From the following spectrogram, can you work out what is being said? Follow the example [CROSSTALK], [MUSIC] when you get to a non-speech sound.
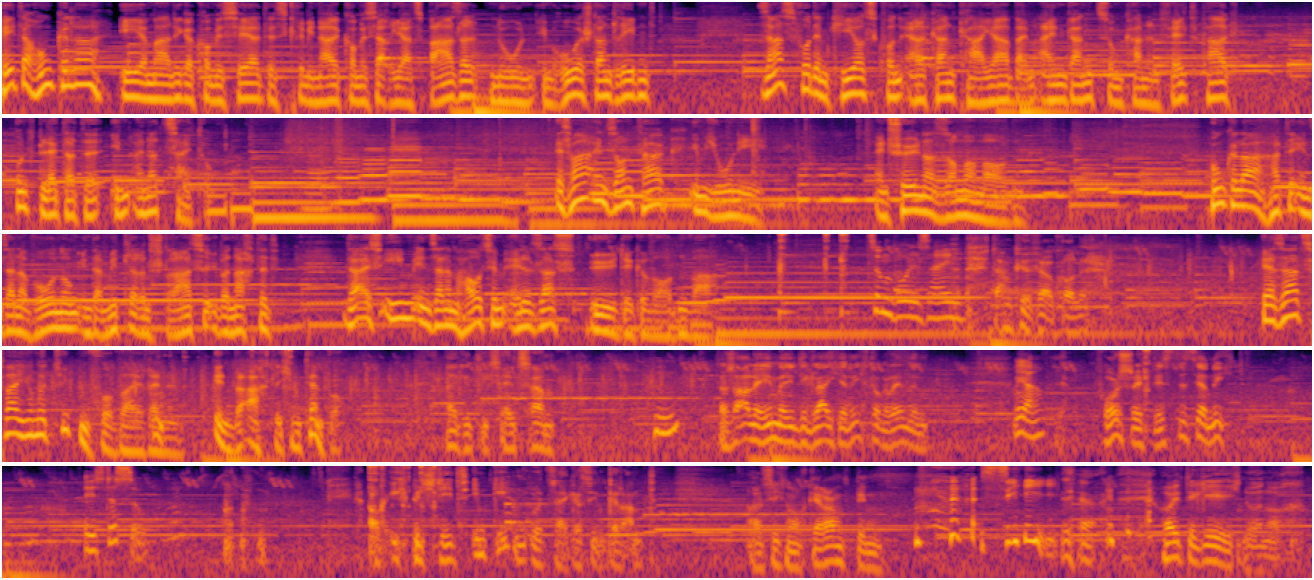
Peter Hunkeler, ehemaliger Kommissär des Kriminalkommissariats Basel, nun im Ruhestand lebend, saß vor dem Kiosk von Erkan Kaya beim Eingang zum Kannenfeldpark und blätterte in einer Zeitung. Es war ein Sonntag im Juni, ein schöner Sommermorgen. Hunkeler hatte in seiner Wohnung in der mittleren Straße übernachtet, da es ihm in seinem Haus im Elsass öde geworden war. Zum Wohlsein. Danke, Frau Koller. Er sah zwei junge Typen vorbeirennen, in beachtlichem Tempo. Eigentlich seltsam. Hm? Dass alle immer in die gleiche Richtung rennen. Ja. Vorschrift ist es ja nicht. Ist es so? Auch ich bin stets im Gegenuhrzeigersinn gerannt. Als ich noch gerannt bin. [LAUGHS] Sie? Ja, heute gehe ich nur noch.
